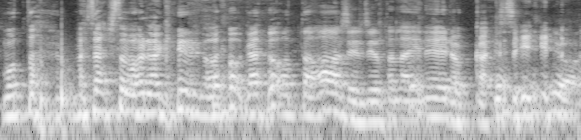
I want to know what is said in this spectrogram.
Mutta me tästä voidaankin ottaa aasin siltä näihin ehdokkaisiin. Joo,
